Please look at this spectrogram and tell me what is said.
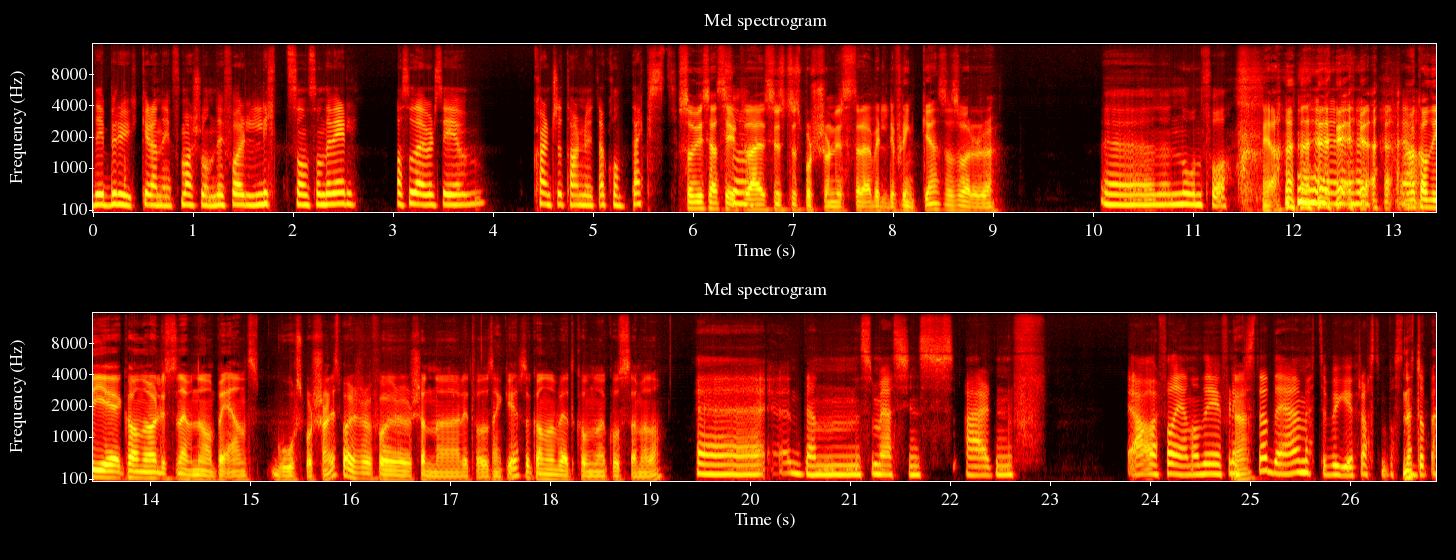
de bruker den informasjonen de får, litt sånn som de vil. Altså det vil si kanskje tar den ut av kontekst. Så hvis jeg sier Så- til deg syns du sportsjournalister er veldig flinke, så svarer du Eh, noen få. ja. Men kan du, gi, kan du ha lyst til å nevne noen på én god sportsjournalist, bare for- å skjønne litt hva du tenker? Så kan vedkommende kose seg med det. Eh, den som jeg syns er den Ja, i hvert fall en av de flinkeste, det er Mette Bugge fra Aftenposten. Nettopp,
